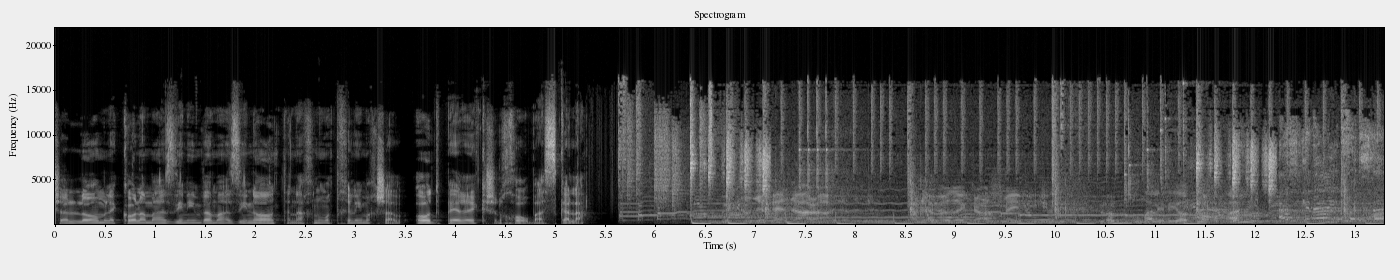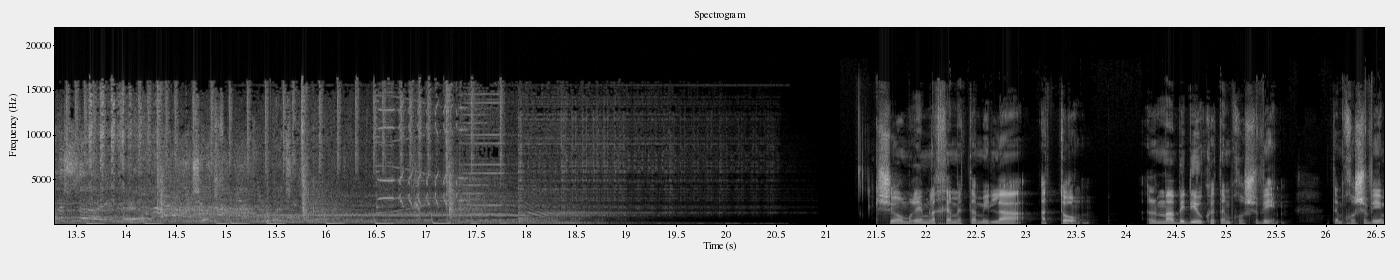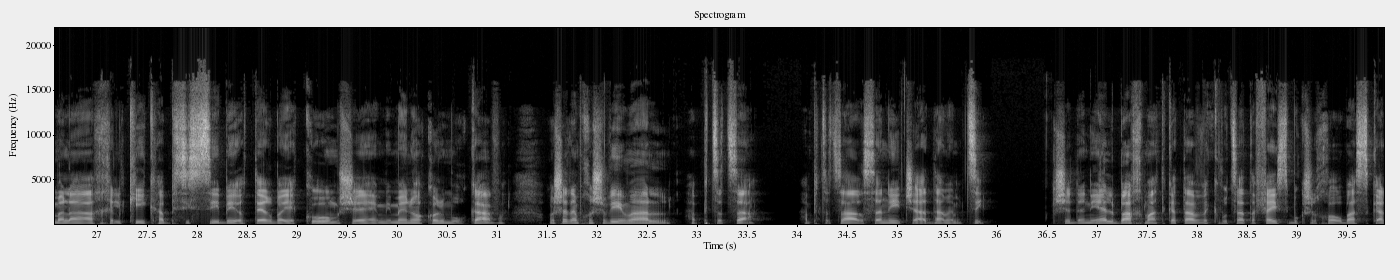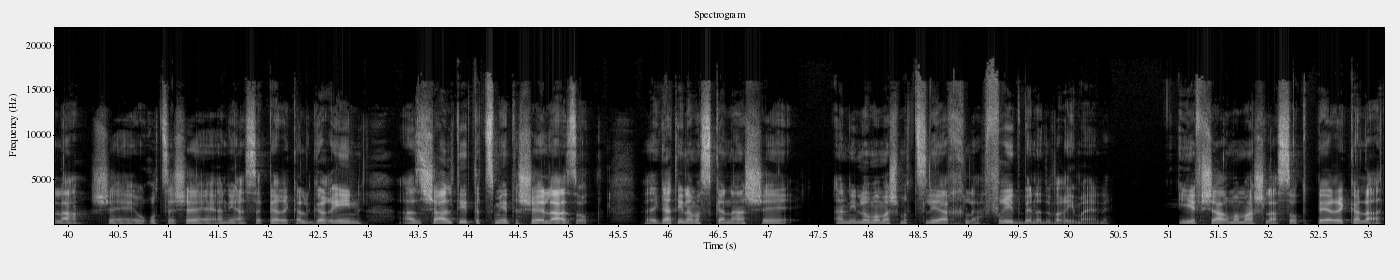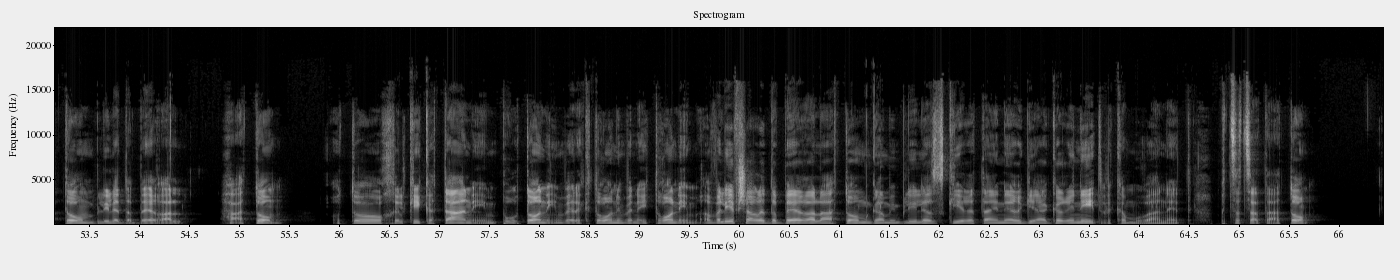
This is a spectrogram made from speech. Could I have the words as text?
שלום לכל המאזינים והמאזינות, אנחנו מתחילים עכשיו עוד פרק של חור בהשכלה. לא נורמלי להיות נורמלי? כשאומרים לכם את המילה אטום, על מה בדיוק אתם חושבים? אתם חושבים על החלקיק הבסיסי ביותר ביקום שממנו הכל מורכב, או שאתם חושבים על הפצצה, הפצצה ההרסנית שהאדם המציא? כשדניאל בחמט כתב בקבוצת הפייסבוק של חור בהשכלה שהוא רוצה שאני אעשה פרק על גרעין, אז שאלתי את עצמי את השאלה הזאת, והגעתי למסקנה שאני לא ממש מצליח להפריד בין הדברים האלה. אי אפשר ממש לעשות פרק על האטום בלי לדבר על האטום, אותו חלקי קטן עם פרוטונים ואלקטרונים ונייטרונים, אבל אי אפשר לדבר על האטום גם מבלי להזכיר את האנרגיה הגרעינית וכמובן את פצצת האטום.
